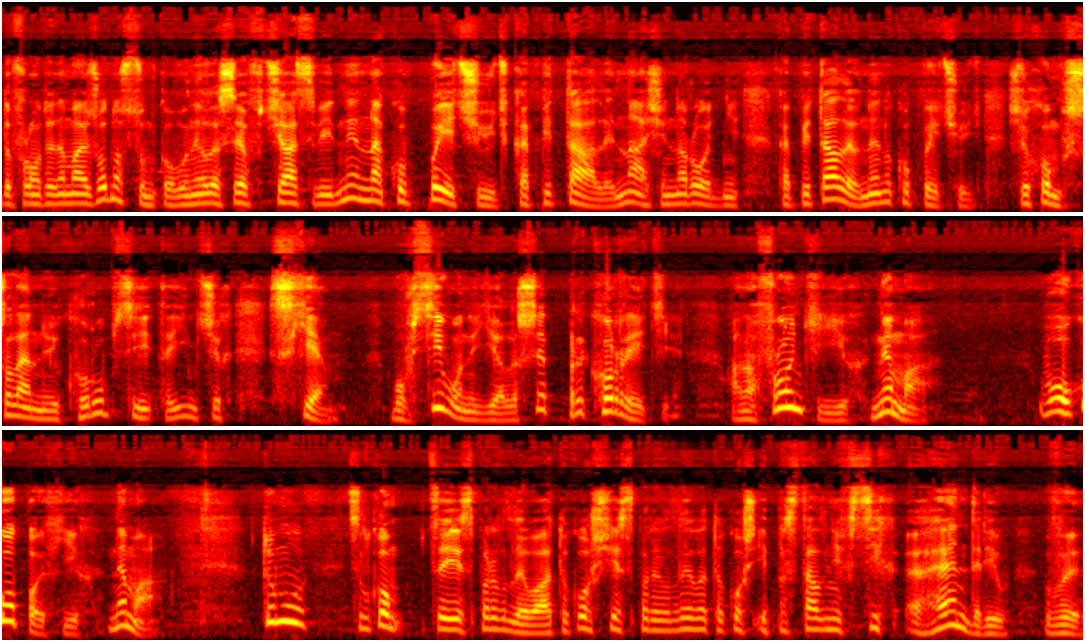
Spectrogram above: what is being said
до фронту не мають жодного стосунку, вони лише в час війни накопичують капітали, наші народні капітали вони накопичують шляхом шаленої корупції та інших схем. Бо всі вони є лише прикориті, а на фронті їх нема. В окопах їх нема. Тому цілком це є справедливо, а також є справедливо також і представлення всіх гендерів в,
